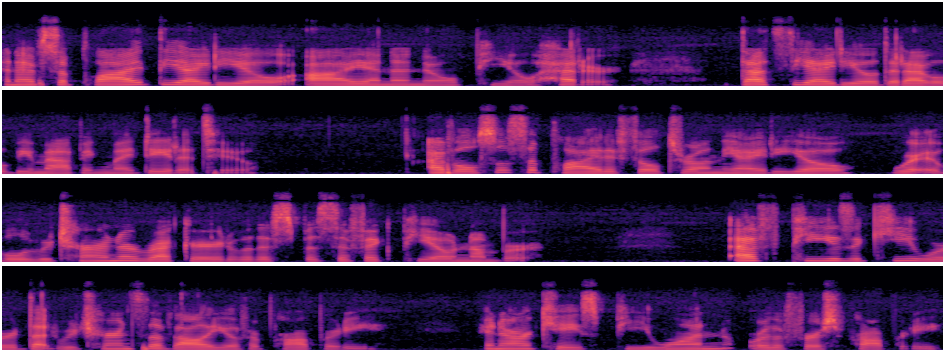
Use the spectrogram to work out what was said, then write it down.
and I've supplied the IDO INNOPO header. That's the IDO that I will be mapping my data to. I've also supplied a filter on the IDO where it will return a record with a specific PO number. FP is a keyword that returns the value of a property, in our case P1 or the first property.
